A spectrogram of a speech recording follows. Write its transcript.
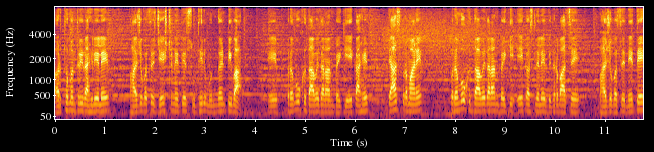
अर्थमंत्री राहिलेले भाजपचे ज्येष्ठ नेते सुधीर मुनगंटीवार हे प्रमुख दावेदारांपैकी एक आहेत. त्याचप्रमाणे प्रमुख दावेदारांपैकी एक असलेले विदर्भाचे भाजपचे नेते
